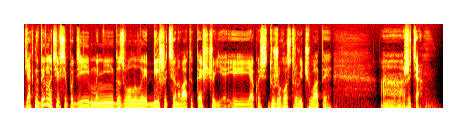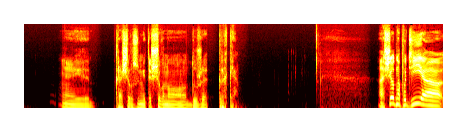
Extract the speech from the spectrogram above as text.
як не дивно, ці всі події мені дозволили більше цінувати те, що є, і якось дуже гостро відчувати життя. І Краще розуміти, що воно дуже крихке. А ще одна подія,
